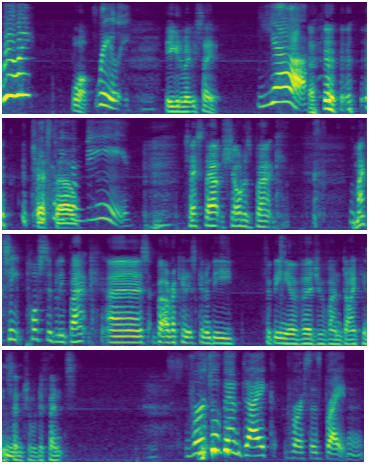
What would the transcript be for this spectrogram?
really? What? Really? Are you going to make me say it? Yeah. Chest out. Me. Chest out, shoulders back. Matty possibly back, uh, but I reckon it's going to be Fabinho, Virgil van Dijk in mm. central defence. Virgil van Dijk versus Brighton,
